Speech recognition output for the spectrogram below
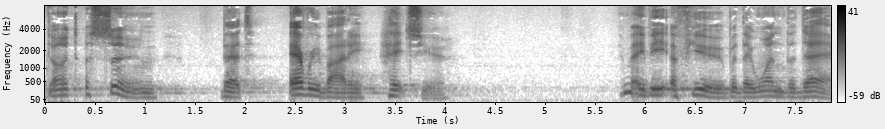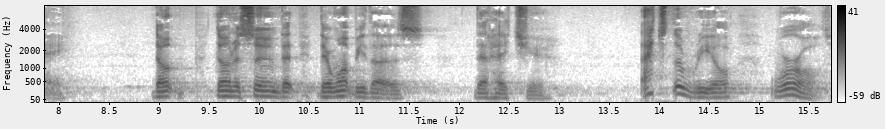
don't assume that everybody hates you. Maybe a few, but they won the day. Don't, don't assume that there won't be those that hate you. That's the real world.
